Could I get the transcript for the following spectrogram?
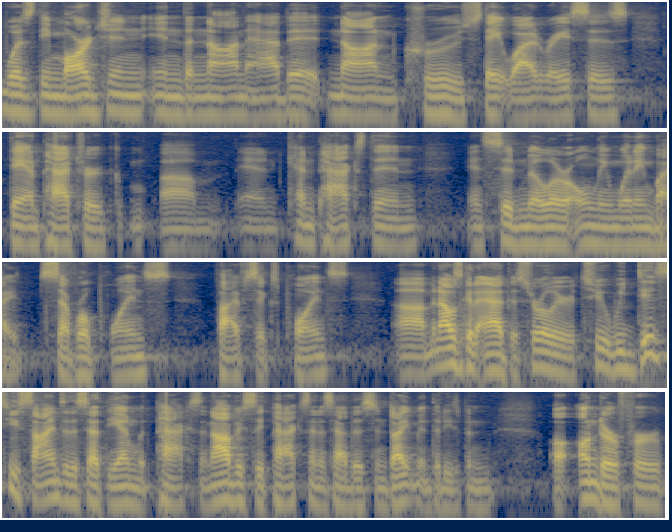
was the margin in the non-Abbott, non-Cruz statewide races. Dan Patrick um, and Ken Paxton and Sid Miller only winning by several points, five, six points. Um, and I was going to add this earlier too. We did see signs of this at the end with Paxton. Obviously, Paxton has had this indictment that he's been uh, under for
